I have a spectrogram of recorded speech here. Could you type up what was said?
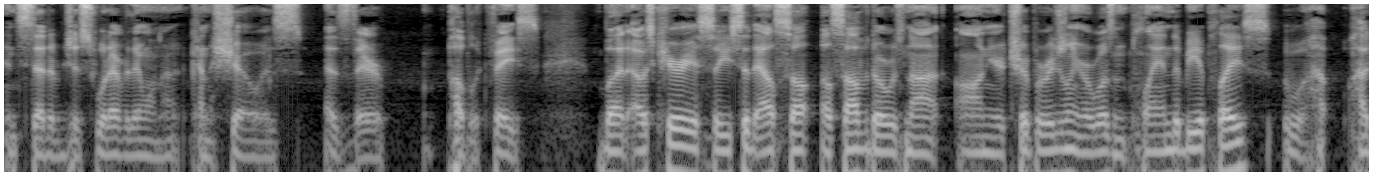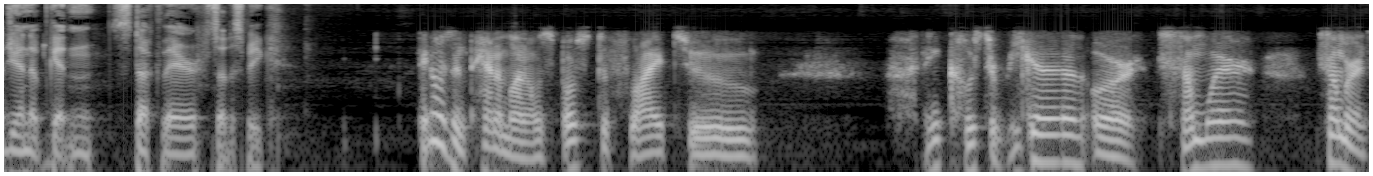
instead of just whatever they want to kind of show as as their public face but I was curious. So you said El, Sal- El Salvador was not on your trip originally, or wasn't planned to be a place. How, how'd you end up getting stuck there, so to speak? I think I was in Panama. I was supposed to fly to, think Costa Rica or somewhere, somewhere in,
